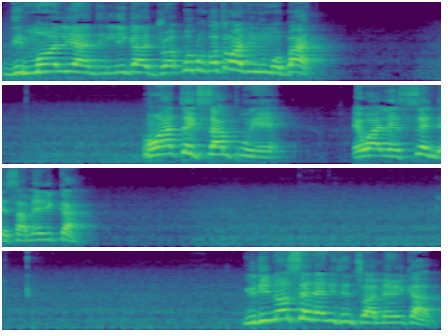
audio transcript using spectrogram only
the money and the legal drug gbogbo nǹkan tó wà nínú Mohbad wọ́n á take sample yẹn ẹ wá lè send this America. You did not send anything to America,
